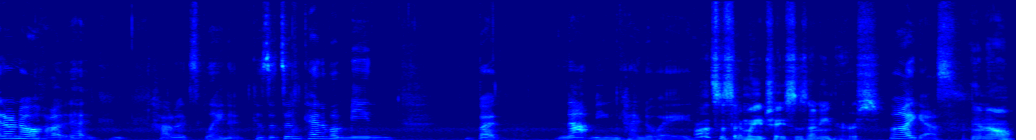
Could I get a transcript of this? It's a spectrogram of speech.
I don't know how how to explain it because it's in kind of a mean, but not mean kind of way. well, it's the same way he chases any nurse, Well, I guess. you know.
